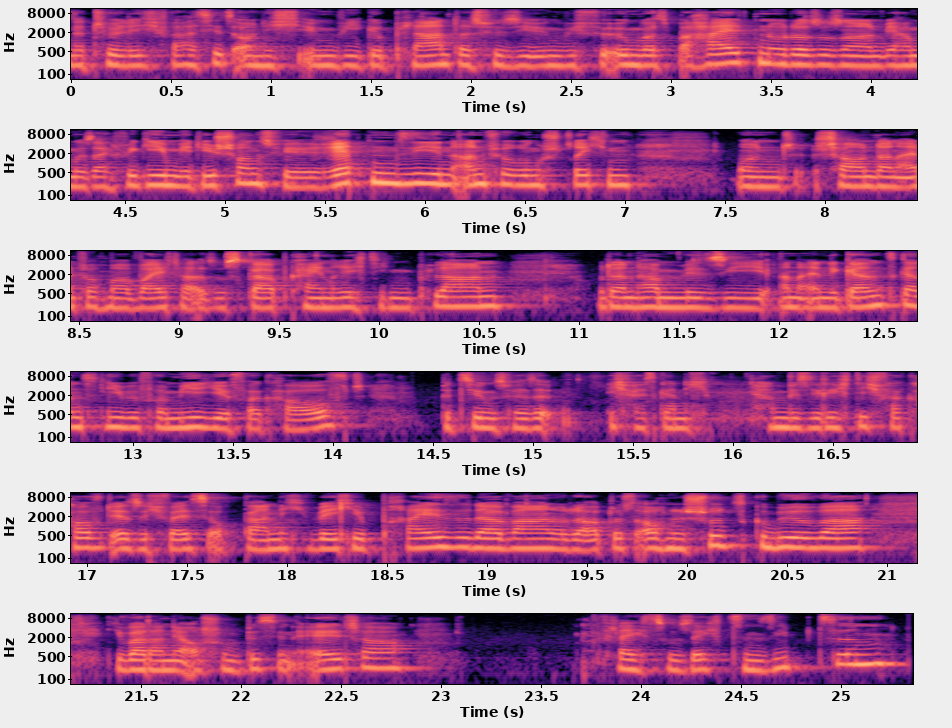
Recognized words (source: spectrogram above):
natürlich war es jetzt auch nicht irgendwie geplant, dass wir sie irgendwie für irgendwas behalten oder so, sondern wir haben gesagt, wir geben ihr die Chance, wir retten sie in Anführungsstrichen und schauen dann einfach mal weiter. Also es gab keinen richtigen Plan. Und dann haben wir sie an eine ganz, ganz liebe Familie verkauft. Beziehungsweise, ich weiß gar nicht, haben wir sie richtig verkauft? Also ich weiß auch gar nicht, welche Preise da waren oder ob das auch eine Schutzgebühr war. Die war dann ja auch schon ein bisschen älter, vielleicht so 16, 17.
